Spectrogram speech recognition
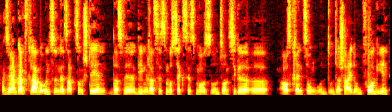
Also wir haben ganz klar bei uns in der Satzung stehen, dass wir gegen Rassismus, Sexismus und sonstige äh, Ausgrenzung und Unterscheidungen vorgehen.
